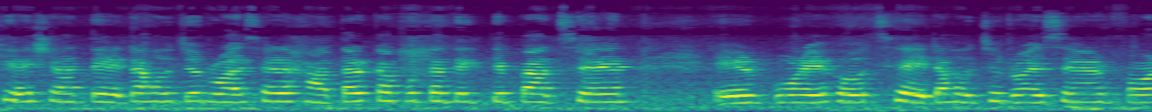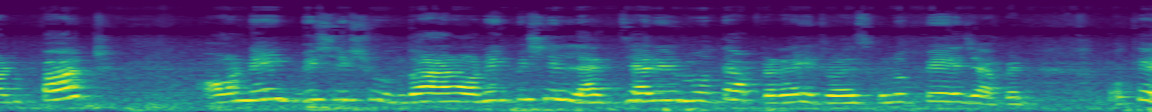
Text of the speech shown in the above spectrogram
সেই সাথে এটা হচ্ছে রয়েছে হাতার কাপড়টা দেখতে পাচ্ছেন। এরপরে হচ্ছে এটা হচ্ছে রয়েছে ফ্রন্ট পার্ট অনেক বেশি সুন্দর আর অনেক বেশি লাক্সারির মধ্যে আপনারা এই ড্রেসগুলো পেয়ে যাবেন। ওকে?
